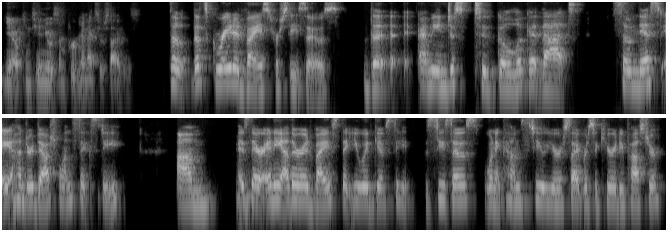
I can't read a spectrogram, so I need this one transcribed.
you know, continuous improvement exercises. So, that's great advice for CISOs. The, I mean, just to go look at that so NIST 800 160. Um, is mm-hmm. there any other advice that you would give C- CISOs when it comes to your cybersecurity posture?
